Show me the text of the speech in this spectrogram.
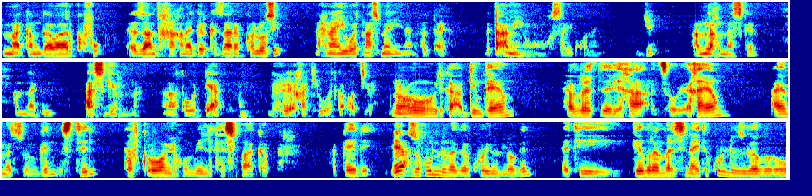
ሕማቅ ከም ገባሪ ክፉእ ዛንታኻ ክነግር ክዛረብ ከሎሲ ንሕና ሂወትናስ መን ኢና ንፈልጣ ኢና ብጣዕሚ እዩ ክሰይኩንን ሕጂ ኣምላኽ ይመስገን ኣምላኽ ግን ኣስጊርና ኣና ተወዲኣ ድሕሪኡ ኢካ እቲ ሂወትካ ቀጺሉ። ንዑ ኢልካ ዓዲምካዮም ሕብረት ደሊካ ጸዊዕካዮም ኣይመጹን ግን ስቲል ተፍቅርዎም ኢኩም ኢለ ተስፋ እገብር ሓቀይ ድየ እዚ ኩሉ ነገር ኮይኑ ኣሎ ግን እቲ ግብረ መልሲ ናይቲ ኩሉ ዝገበርዎ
